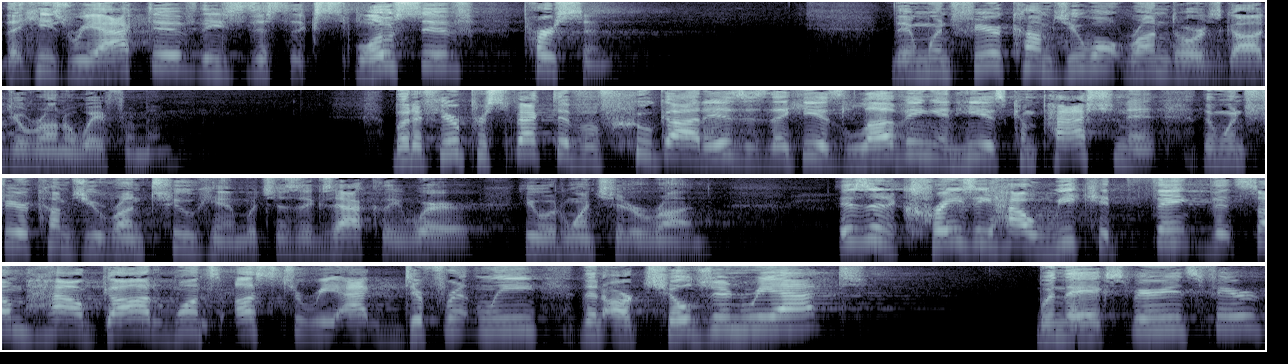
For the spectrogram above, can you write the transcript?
that He's reactive, that He's this explosive person, then when fear comes, you won't run towards God, you'll run away from Him. But if your perspective of who God is is that He is loving and He is compassionate, then when fear comes, you run to Him, which is exactly where He would want you to run. Isn't it crazy how we could think that somehow God wants us to react differently than our children react when they experience fear?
